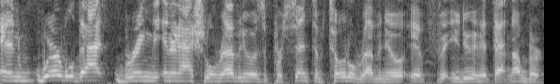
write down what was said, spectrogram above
And where will that bring the international revenue as a percent of total revenue if you do hit that number?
